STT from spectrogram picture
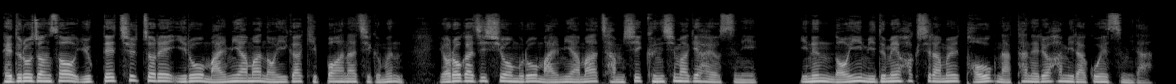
베드로전서 6대 7절의 이로 말미암아 너희가 기뻐하나 지금은 여러 가지 시험으로 말미암아 잠시 근심하게 하였으니 이는 너희 믿음의 확실함을 더욱 나타내려 함이라고 했습니다.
